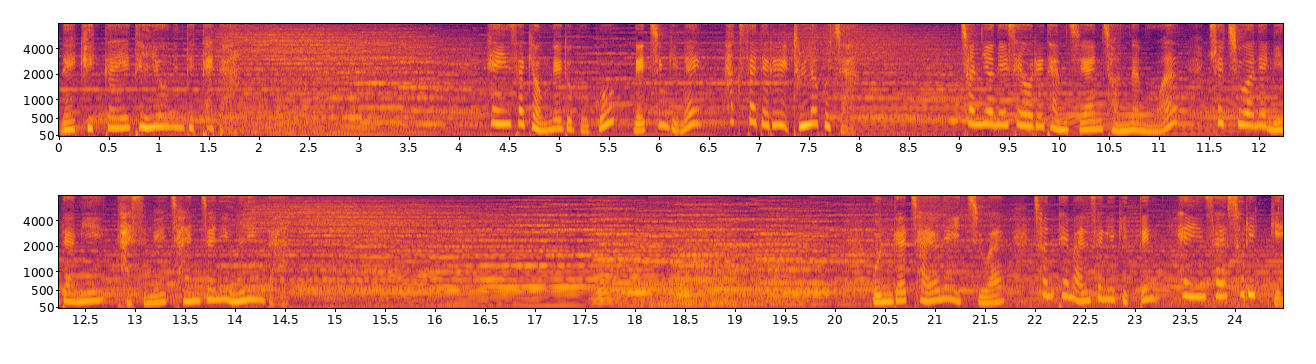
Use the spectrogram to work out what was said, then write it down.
내 귓가에 들려오는 듯하다. 해인사 경내도 보고 내친 김에 학사대를 둘러보자. 천년의 세월을 담지한 전나무와 최치원의 미담이 가슴을 잔잔히 울린다. 온갖 자연의 이치와 천태만상에 깃든 해인사 소리길.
